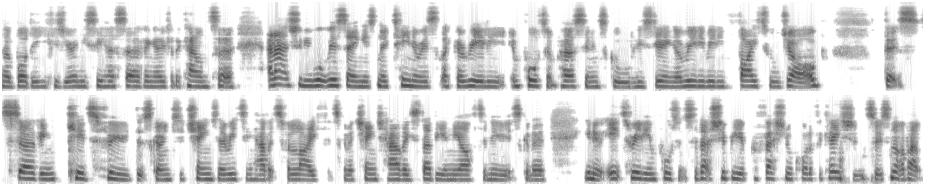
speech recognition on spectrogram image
of her body because you only see her serving over the counter. And actually, what we're saying is, no, Tina is like a really important person in school who's doing a really, really vital job that's serving kids food that's going to change their eating habits for life. It's going to change how they study in the afternoon. It's going to, you know, it's really important. So that should be a professional qualification. So it's not about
